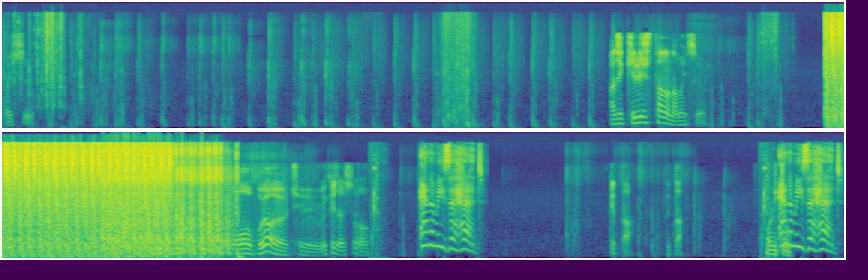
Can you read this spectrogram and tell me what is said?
나이스. 아직 길리슈트 하나 남아 있어요. 어 뭐야 쟤 왜 이렇게 잘 써? Enemies ahead. 깼다. 됐다. 어디 쪽 Enemies ahead.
